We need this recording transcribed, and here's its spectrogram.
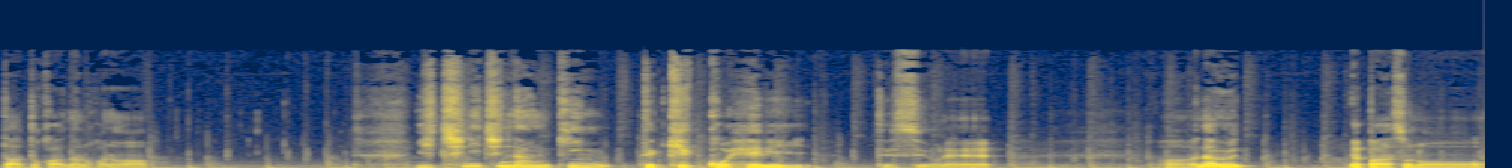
たとかなのかな。一日軟禁って結構ヘビーですよね。はあ、なうやっぱその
